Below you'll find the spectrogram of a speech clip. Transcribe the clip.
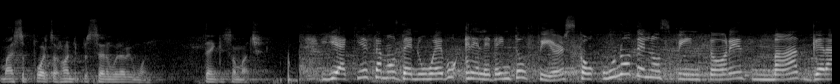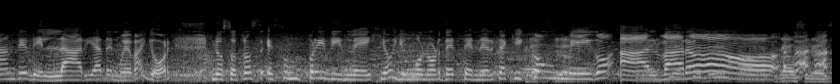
my support's 100% with everyone. Thank you so much. Y aquí estamos de nuevo en el evento Fierce con uno de los pintores más grandes del área de Nueva York. Nosotros es un privilegio y un honor de tenerte aquí conmigo, Álvaro. Gracias.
